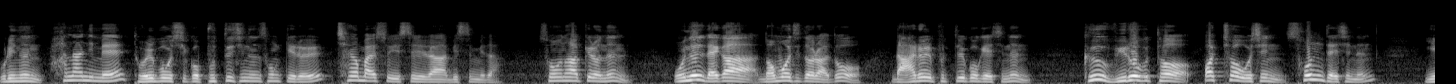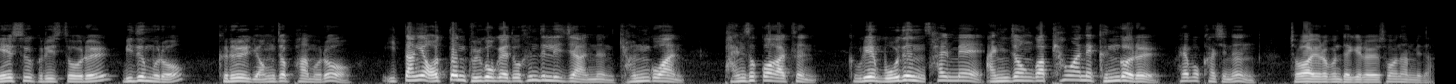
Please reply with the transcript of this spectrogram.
우리는 하나님의 돌보시고 붙드시는 손길을 체험할 수 있으리라 믿습니다. 소원학교로는 오늘 내가 넘어지더라도 나를 붙들고 계시는 그 위로부터 뻗쳐 오신 손 되시는 예수 그리스도를 믿음으로 그를 영접함으로 이 땅의 어떤 굴곡에도 흔들리지 않는 견고한 반석과 같은 우리의 모든 삶의 안정과 평안의 근거를 회복하시는 저와 여러분 되기를 소원합니다.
